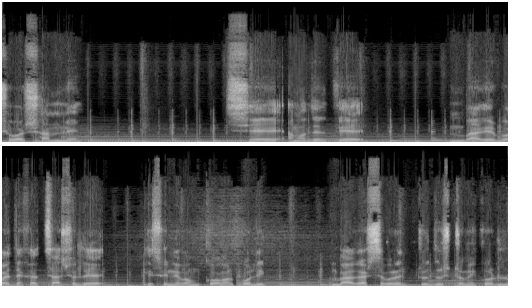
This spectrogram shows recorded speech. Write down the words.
সবার সামনে। সে আমাদেরকে বাঘের ভয় দেখাচ্ছে। আসলে কিছু নেই এবং আমার কলিগ বাঘ আসছে বলে একটু দুষ্টমি করল।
